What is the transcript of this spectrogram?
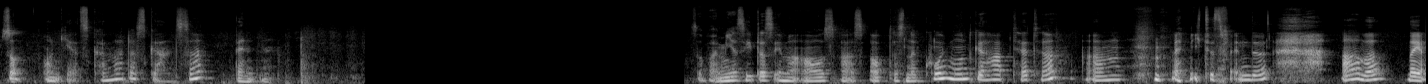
So, und jetzt können wir das Ganze wenden. So, bei mir sieht das immer aus, als ob das eine Kuh im Mund gehabt hätte, ähm, wenn ich das wende. Aber, naja,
